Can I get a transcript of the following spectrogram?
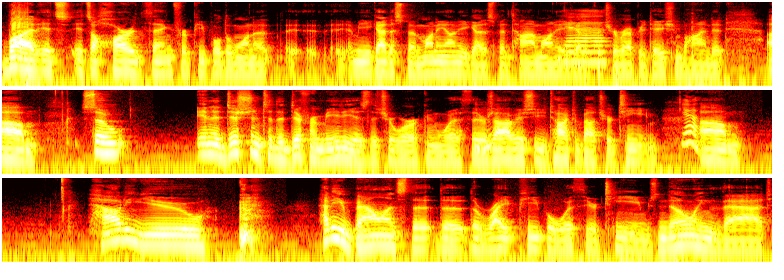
But it's it's a hard thing for people to want to. I mean, you got to spend money on it. You got to spend time on it. You got to put your reputation behind it. Um, so, in addition to the different medias that you're working with, there's obviously you talked about your team. Mm-hmm. Yeah. Um, how do you how do you balance the, the, the right people with your teams, knowing that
